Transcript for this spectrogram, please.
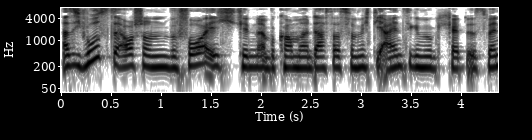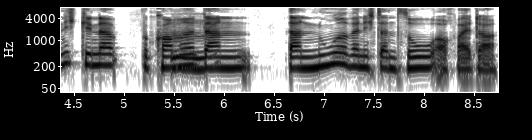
also ich wusste auch schon, bevor ich Kinder bekomme, dass das für mich die einzige Möglichkeit ist. Wenn ich Kinder bekomme, mhm. dann dann nur, wenn ich dann so auch weiter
